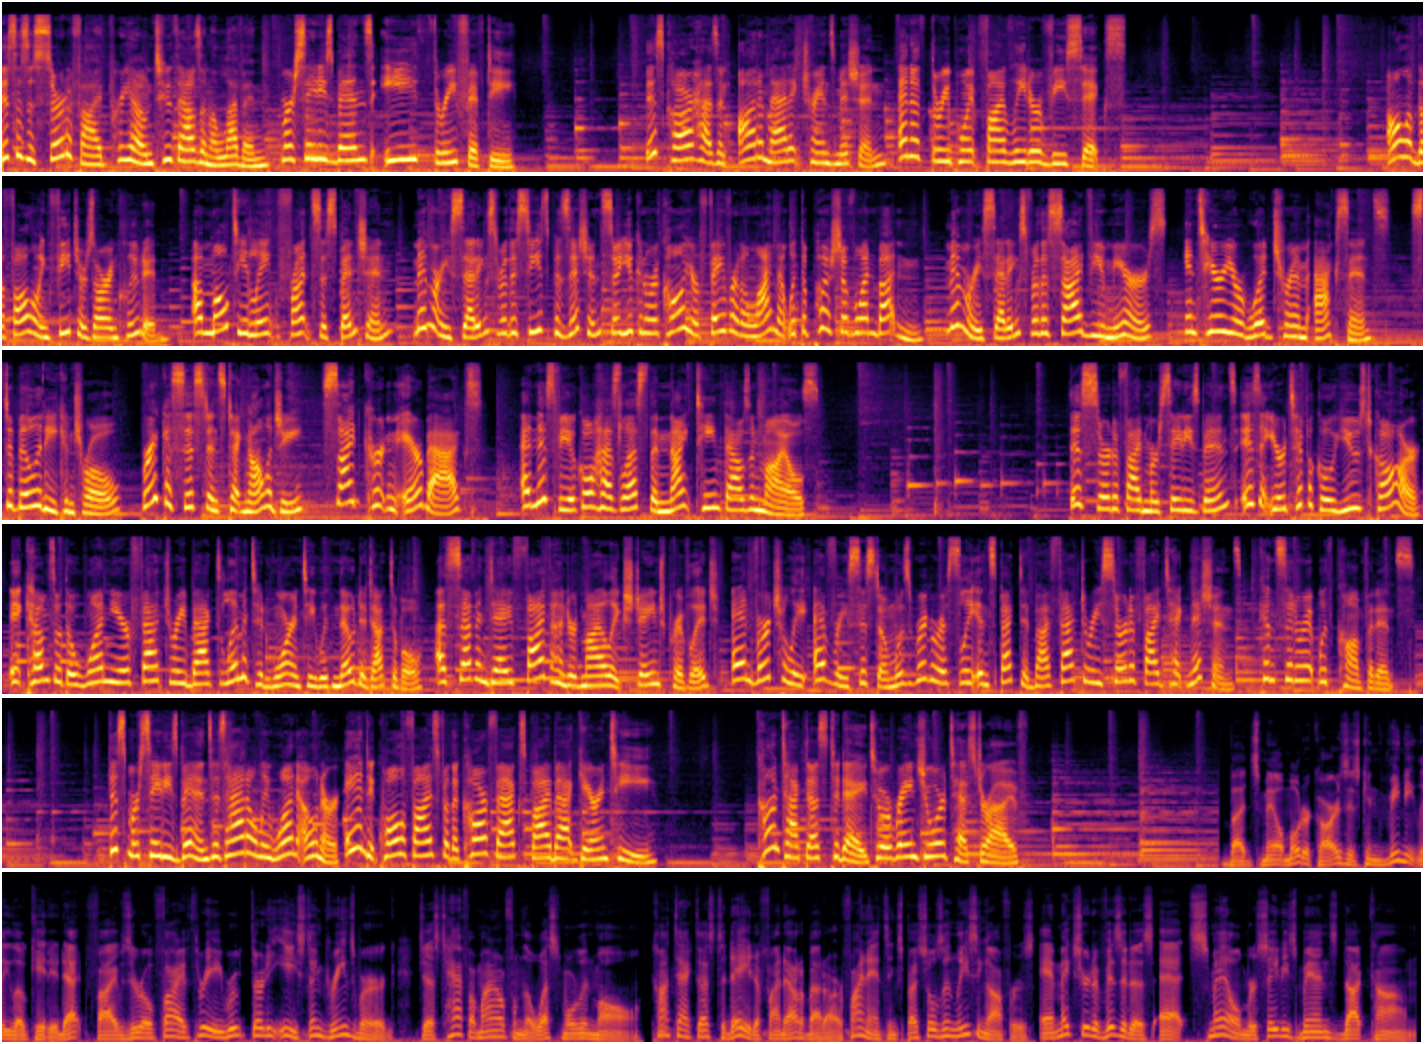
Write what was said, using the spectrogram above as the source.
This is a certified pre-owned 2011 Mercedes-Benz E350. This car has an automatic transmission and a 3.5-liter V6. All of the following features are included. A multi-link front suspension, memory settings for the seat's position so you can recall your favorite alignment with the push of one button, memory settings for the side view mirrors, interior wood trim accents, stability control, brake assistance technology, side curtain airbags, and this vehicle has less than 19,000 miles. This certified Mercedes-Benz isn't your typical used car. It comes with a one-year factory-backed limited warranty with no deductible, a 7-day 500-mile exchange privilege, and virtually every system was rigorously inspected by factory-certified technicians. Consider it with confidence. This Mercedes-Benz has had only one owner and it qualifies for the Carfax buyback guarantee. Contact us today to arrange your test drive. Bud's Smail Motor Cars is conveniently located at 5053 Route 30 East in Greensburg, just half a mile from the Westmoreland Mall. Contact us today to find out about our financing specials and leasing offers, and make sure to visit us at smailmercedesbenz.com.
